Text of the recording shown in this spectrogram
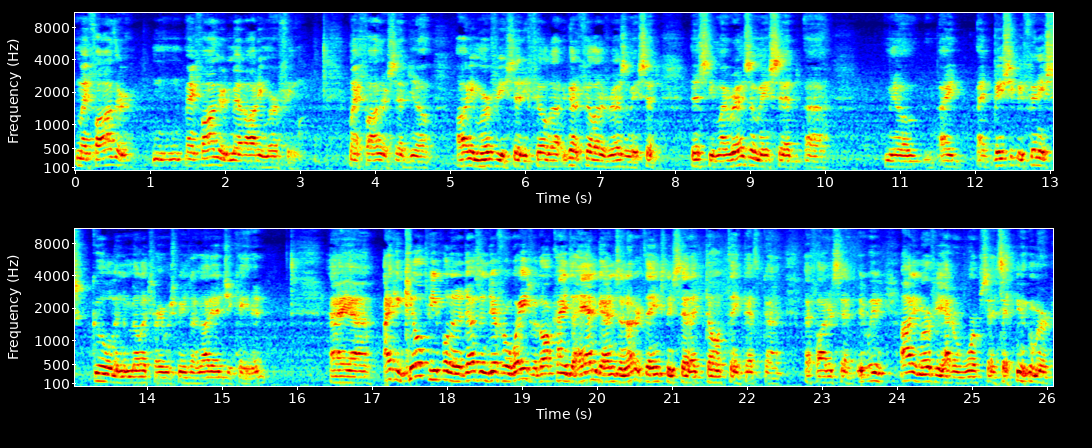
my father, my father had met Audie Murphy. My father said, you know, Audie Murphy said he filled out, he got to fill out his resume. He said, let's see, my resume said, uh, you know, I, I basically finished school in the military, which means I'm not educated. I, uh, I can kill people in a dozen different ways with all kinds of handguns and other things. And he said, I don't think that's gonna. My father said, it, we, Audie Murphy had a warped sense of humor.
